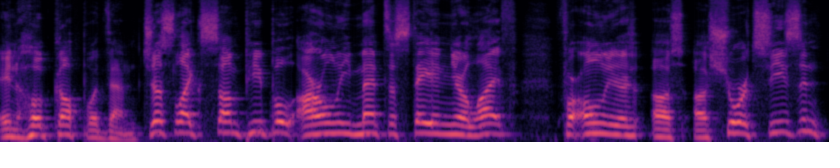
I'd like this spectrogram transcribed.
and hook up with them. Just like some people are only meant to stay in your life for only a, a, a short season,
